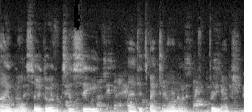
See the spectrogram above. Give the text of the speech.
I'm also going to see that it's back to normal, pretty much.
